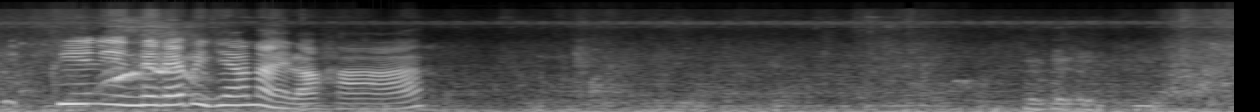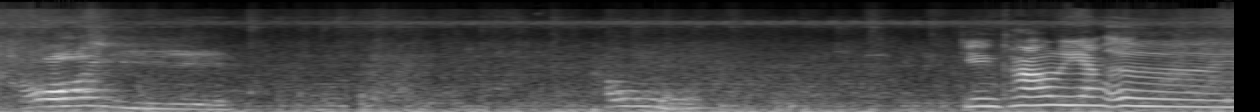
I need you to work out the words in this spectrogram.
พี่พี่นินไม่ได้ไปเที่ยวไหนเหรอคะ โอ้ย เข้าหู กินข้าวหรือยังเอ่ย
